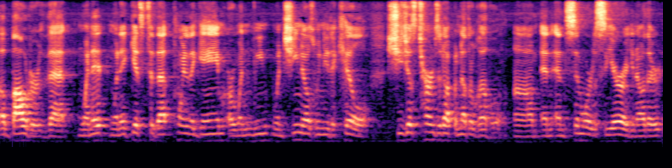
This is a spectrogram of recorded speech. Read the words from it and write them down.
about her that when it when it gets to that point of the game, or when we when she knows we need a kill, she just turns it up another level. Um, and and similar to Cierra, you know, they're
